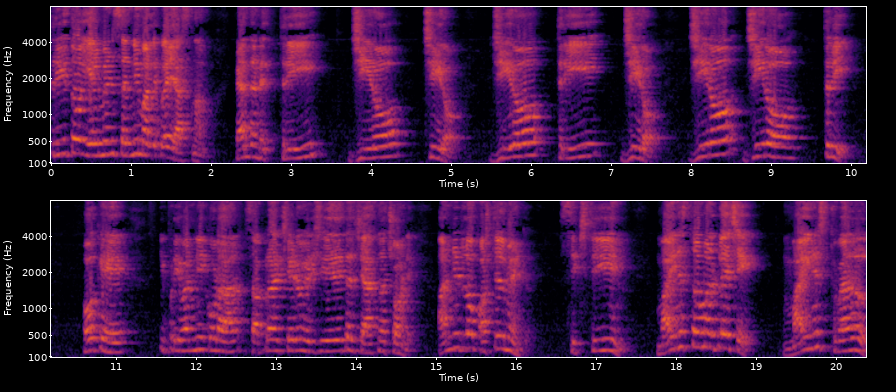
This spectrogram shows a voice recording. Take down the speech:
త్రీతో ఎలిమెంట్స్ అన్ని మల్టిప్లై చేస్తున్నాం ఎంతండి? Three zero zero zero three zero zero zero three okay ఇప్పుడు ఇవన్నీ కూడా సపరేట్ చేయడం ఎడిషన్ ఏదైతే చేస్తున్నా చూడండి. అన్నిటిలో ఫస్ట్ ఎలిమెంట్ సిక్స్టీన్ మైనస్తో మల్టిప్లై చేయి. Minus twelve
